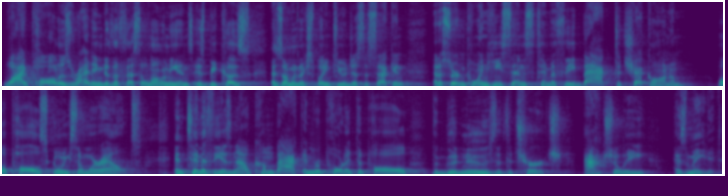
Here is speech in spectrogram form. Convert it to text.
why Paul is writing to the Thessalonians is because, as I'm going to explain to you in just a second, at a certain point, he sends Timothy back to check on him while Paul's going somewhere else. And Timothy has now come back and reported to Paul the good news that the church actually has made it.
